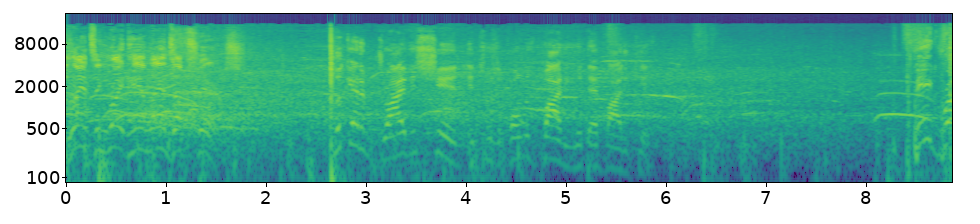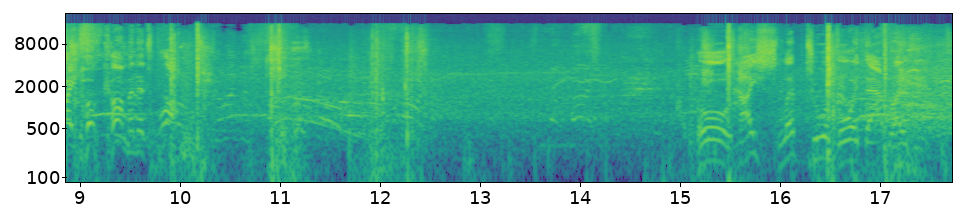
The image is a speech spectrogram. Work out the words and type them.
Glancing right hand lands upstairs. Look at him drive his shin into his opponent's body with that body kick. Big right hook coming, it's blocked. Oh, nice slip to avoid that right hand.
